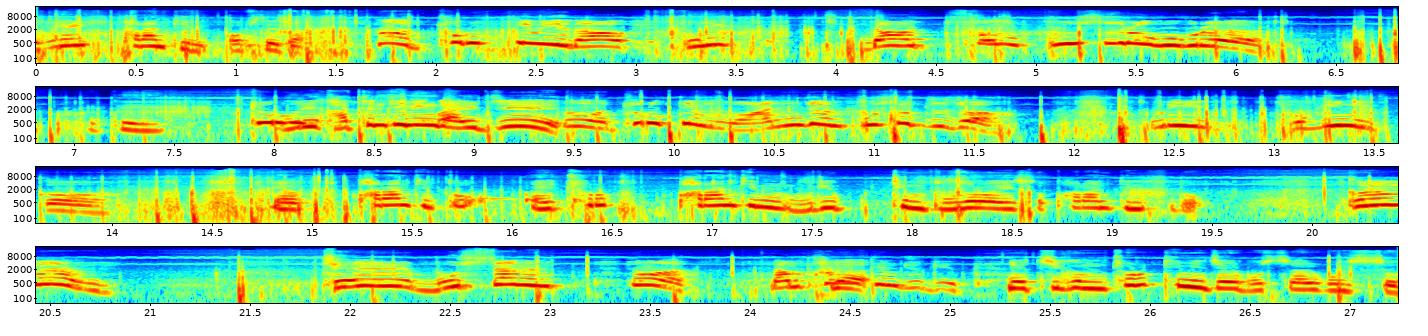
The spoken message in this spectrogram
오케이? 파란 팀 없애자. 형 초록 팀이 나공 나섬 부수라고 그래 오케이. 우리 같은 팀인 거 알지? 형 초록팀 완전 부숴주자 우리 적이니까 야, 파란 팀 또? 아니, 초록, 파란 팀, 우리 팀 부스러 있어. 파란 팀도. 그러면 제일 못 사는 형아 난 야. 파란 팀 죽일게 야, 지금 초록 팀이 제일 못 살고 있어.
